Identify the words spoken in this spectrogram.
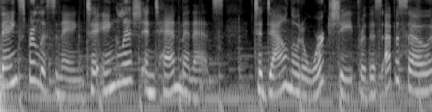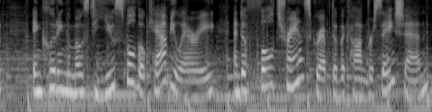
Thanks for listening to English in 10 Minutes. To download a worksheet for this episode, including the most useful vocabulary and a full transcript of the conversation,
